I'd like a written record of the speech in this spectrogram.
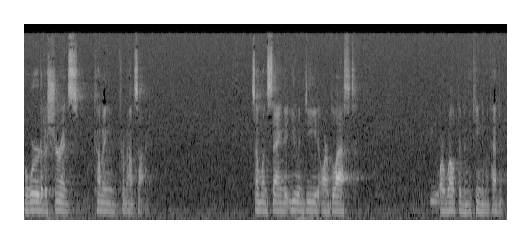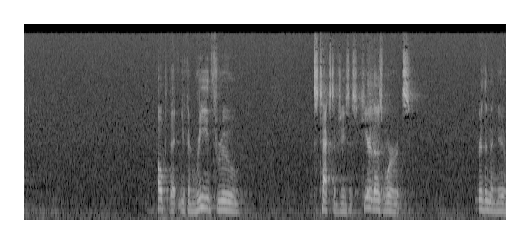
a word of assurance coming from outside. Someone saying that you indeed are blessed, you are welcome in the kingdom of heaven. Hope that you can read through this text of Jesus, hear those words, hear them anew.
